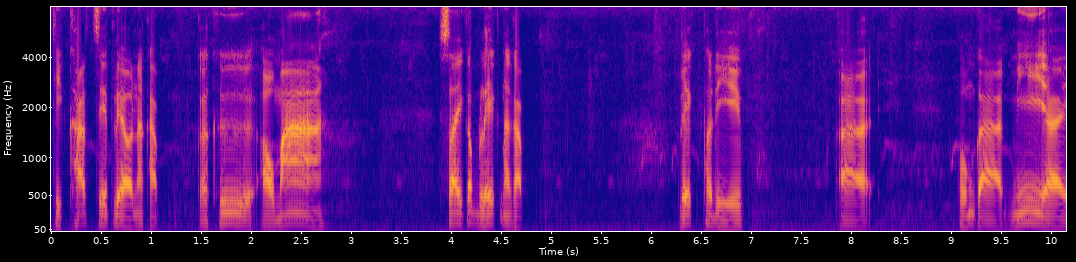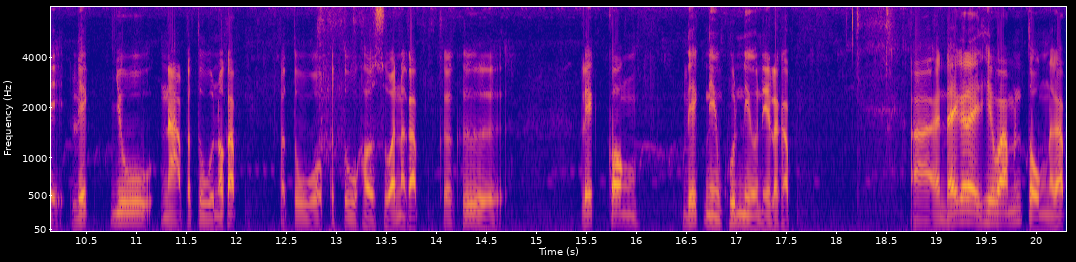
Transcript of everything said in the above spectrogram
ที่คัดเสร็จแล้วนะครับ ก็คือเอามาใส่กับเล็กนะครับ เล็กพอดีอ่าผมก็มีไอ้เล็กอยู่หน้าประตูนะครับ ประตูประตูเข้าสวนนะครับ ก็คือเล็กกล้องเล็กนิ้วคุณนิ้วนี่แหละครับ อ่าอันใดก็ได้ที่ว่ามันตรงนะครับ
